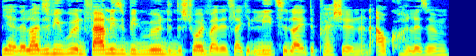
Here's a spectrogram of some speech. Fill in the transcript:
yeah, their lives would be ruined. Families have been ruined and destroyed by this. Like it leads to like depression and alcoholism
